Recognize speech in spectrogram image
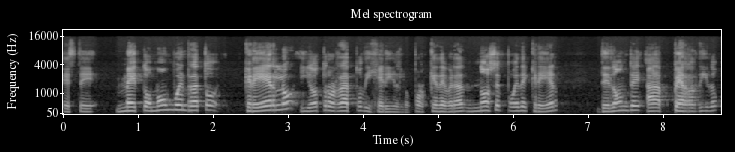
este, me tomó un buen rato creerlo y otro rato digerirlo, porque de verdad no se puede creer de dónde ha perdido,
